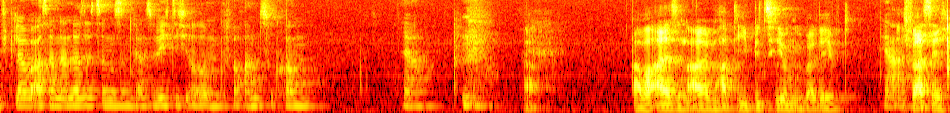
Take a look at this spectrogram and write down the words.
ich glaube, Auseinandersetzungen sind ganz wichtig, um voranzukommen. Ja. Aber alles in allem hat die Beziehung überlebt. Ja. Ich weiß nicht.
